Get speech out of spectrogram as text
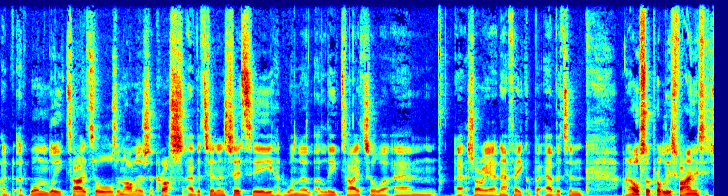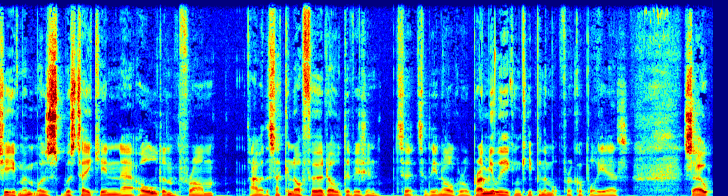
Had, had won league titles and honours across Everton and City. Had won a, a league title at, um, uh, sorry, an FA Cup at Everton, and also probably his finest achievement was was taking uh, Oldham from either the second or third old division to, to the inaugural Premier League and keeping them up for a couple of years. So,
